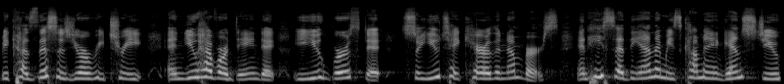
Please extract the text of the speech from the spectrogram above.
Because this is your retreat and you have ordained it, you birthed it, so you take care of the numbers. And he said, The enemy's coming against you,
